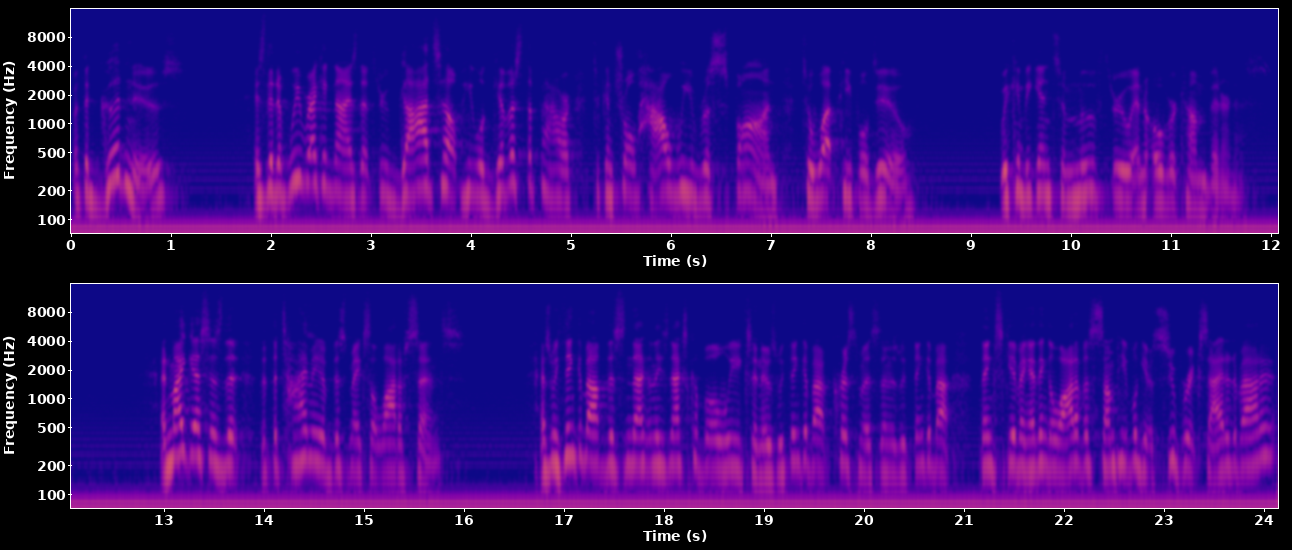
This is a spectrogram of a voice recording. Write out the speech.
But the good news is that if we recognize that through God's help, He will give us the power to control how we respond to what people do, we can begin to move through and overcome bitterness. And my guess is that, that the timing of this makes a lot of sense. As we think about this ne- these next couple of weeks, and as we think about Christmas, and as we think about Thanksgiving, I think a lot of us, some people get super excited about it,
